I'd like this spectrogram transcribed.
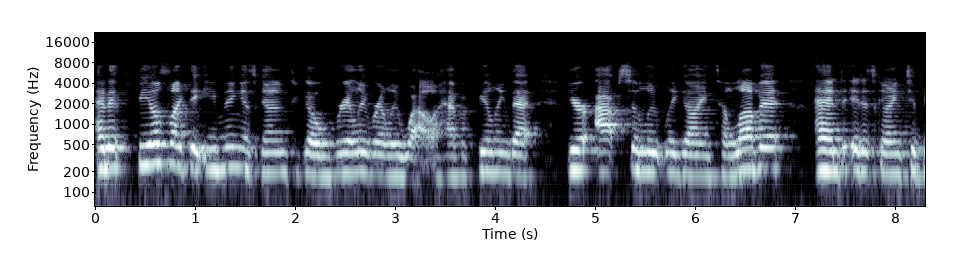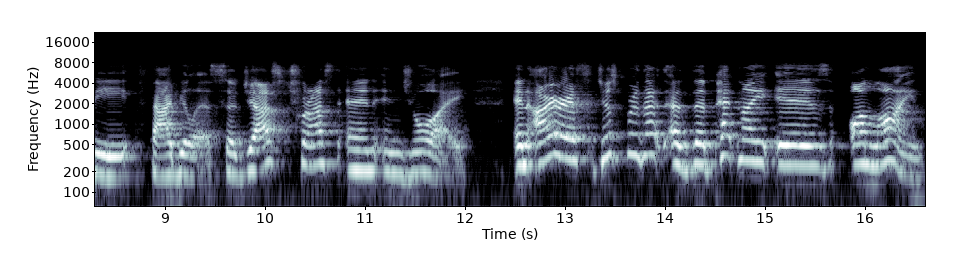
And it feels like the evening is going to go really, really well. I have a feeling that you're absolutely going to love it and it is going to be fabulous. So just trust and enjoy. And Iris, just for that, uh, the pet night is online.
